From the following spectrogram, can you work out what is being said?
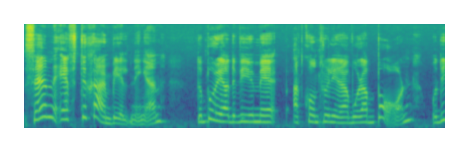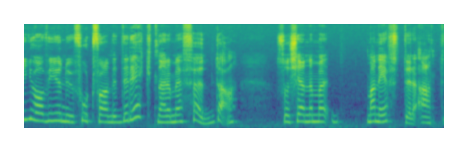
Sen efter skärmbildningen då började vi ju med att kontrollera våra barn. Och det gör vi ju nu fortfarande direkt när de är födda. Så känner man, man efter att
